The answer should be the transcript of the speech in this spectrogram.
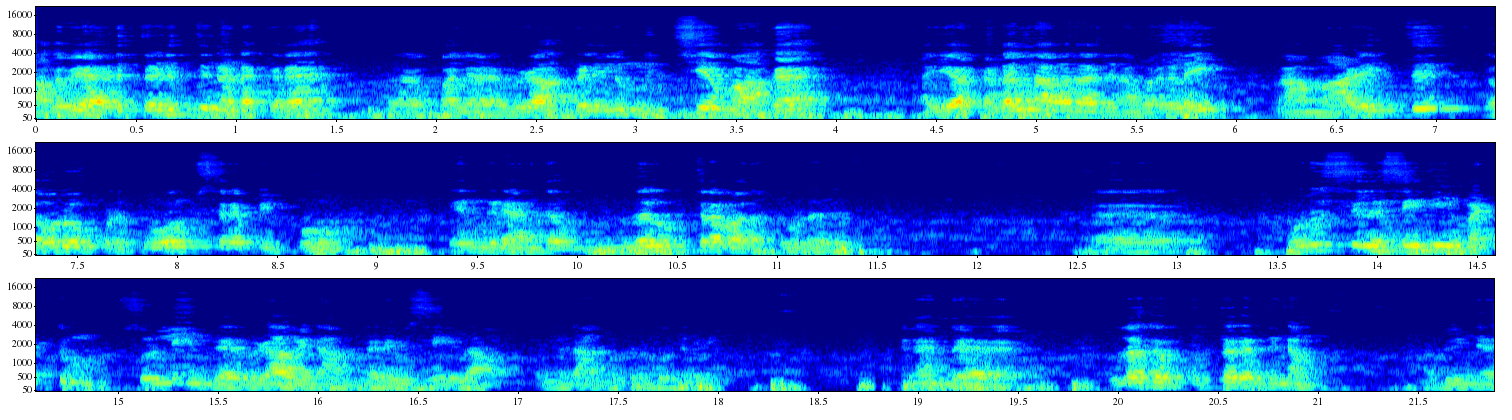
ஆகவே அடுத்தடுத்து நடக்கிற பல விழாக்களிலும் நிச்சயமாக ஐயா கடல் நாகராஜன் அவர்களை நாம் அழைத்து கௌரவப்படுத்துவோம் சிறப்பிப்போம் என்கிற அந்த முதல் உத்தரவாதத்தோடு ஒரு சில செய்தியை மட்டும் சொல்லி இந்த விழாவை நாம் நிறைவு செய்யலாம் என்று நான் விரும்புகிறேன். ஏன்னா இந்த உலக புத்தக தினம் அப்படின்னு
